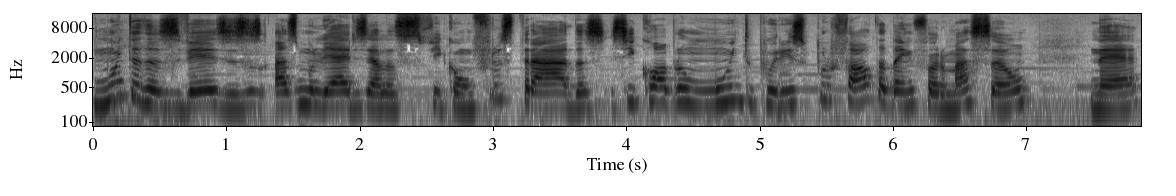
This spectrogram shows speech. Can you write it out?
Muitas das vezes as mulheres elas ficam frustradas, se cobram muito por isso por falta da informação, né?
